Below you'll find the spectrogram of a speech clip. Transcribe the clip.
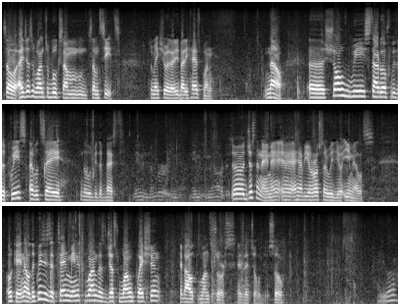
So I just want to book some some seats to make sure that everybody has one. Now, uh, shall we start off with the quiz? I would say that would be the best. Name and number or email? Name and email or just Uh, just a name. I, I have your roster with your emails. Okay, now the quiz is a 10 minute one. There's just one question about one source, as I told you. So, here you are.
